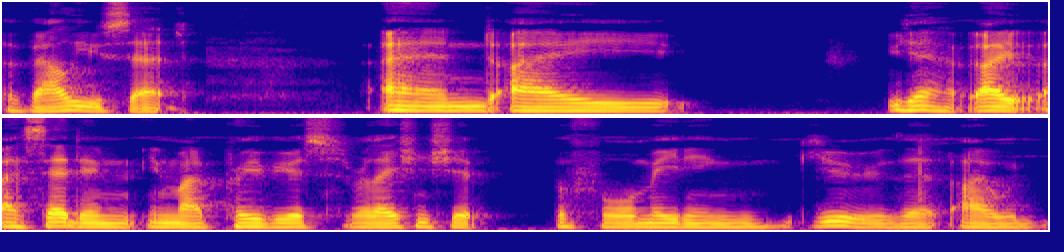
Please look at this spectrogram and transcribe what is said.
a value set. And I, yeah, I, I said in, in my previous relationship before meeting you that I would,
